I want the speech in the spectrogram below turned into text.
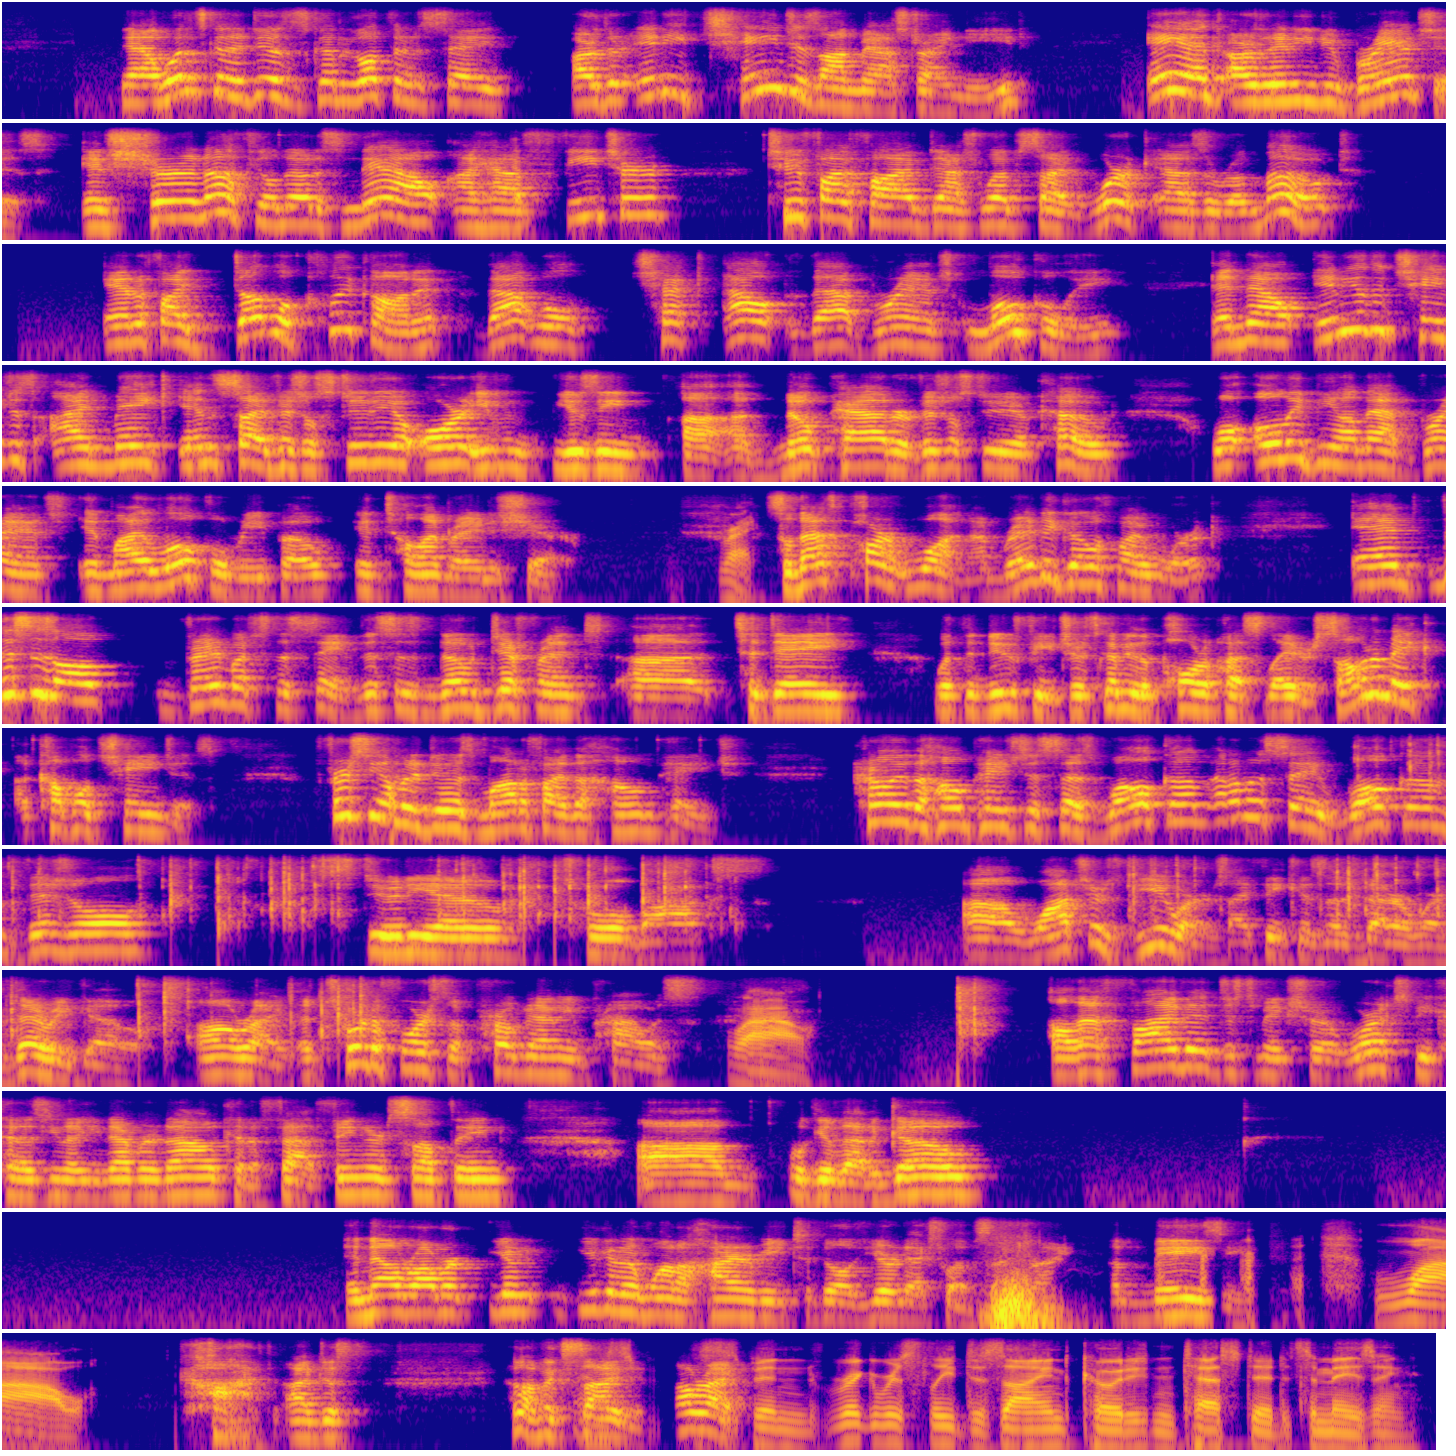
Now what it's going to do is it's going to go up there and say, are there any changes on master I need? And are there any new branches? And sure enough, you'll notice now I have feature 255-website work as a remote. And if I double click on it, that will check out that branch locally. And now any of the changes I make inside Visual Studio or even using uh, a Notepad or Visual Studio Code will only be on that branch in my local repo until I'm ready to share. Right. So that's part one. I'm ready to go with my work. And this is all very much the same. This is no different uh, today with the new feature. It's going to be the pull request later. So I'm going to make a couple changes. First thing I'm going to do is modify the home page. Currently, the home page just says welcome, and I'm going to say welcome Visual Studio Toolbox. Uh, watchers, viewers, I think is a better word. There we go. All right, a tour de force of programming prowess. Wow. I'll F5 it just to make sure it works because, you know, you never know. Could have fat fingered something. Um, we'll give that a go. And now, Robert, you're you're going to want to hire me to build your next website, right? Amazing. wow. God, I'm just I'm excited. It's, All right. It's been rigorously designed, coded, and tested. It's amazing.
